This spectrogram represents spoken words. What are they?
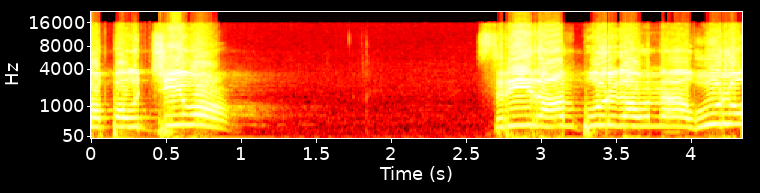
గొప్ప ఉజ్జీవం! శ్రీరాంపూర్గా ఉన్న ఊరు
